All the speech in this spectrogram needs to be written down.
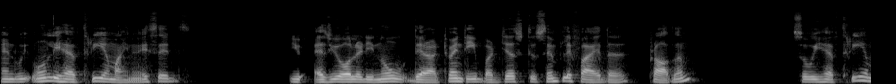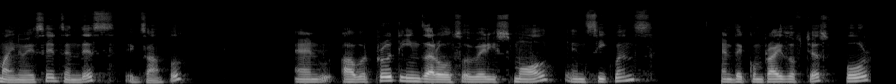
and we only have three amino acids. You, as you already know, there are 20, but just to simplify the problem. So we have three amino acids in this example and our proteins are also very small in sequence and they comprise of just four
